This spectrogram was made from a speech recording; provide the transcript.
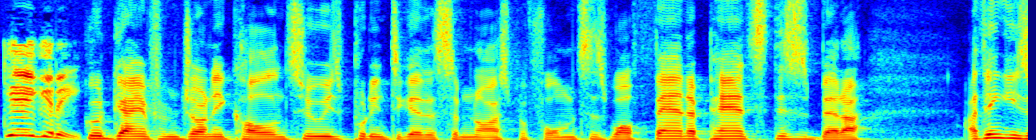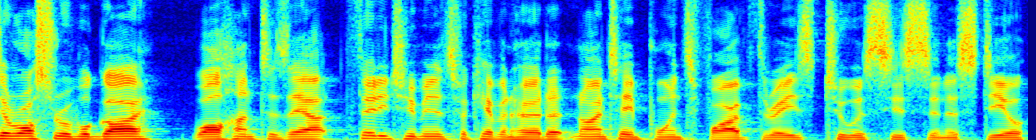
Giggity. Good game from Johnny Collins, who is putting together some nice performances. While Fanta Pants, this is better. I think he's a rosterable guy while Hunter's out. 32 minutes for Kevin Huerter, 19 points, 5 threes, 2 assists, and a steal.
